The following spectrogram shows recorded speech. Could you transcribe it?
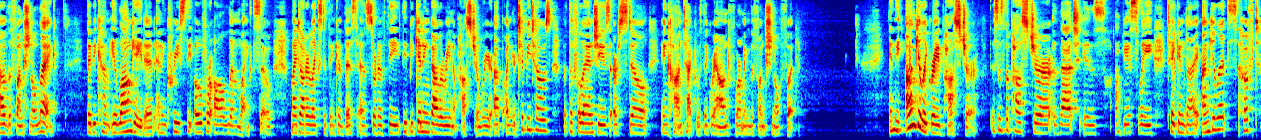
of the functional leg. They become elongated and increase the overall limb length. So, my daughter likes to think of this as sort of the, the beginning ballerina posture, where you're up on your tippy toes, but the phalanges are still in contact with the ground, forming the functional foot. In the unguligrade posture, this is the posture that is obviously taken by ungulates, hoofed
